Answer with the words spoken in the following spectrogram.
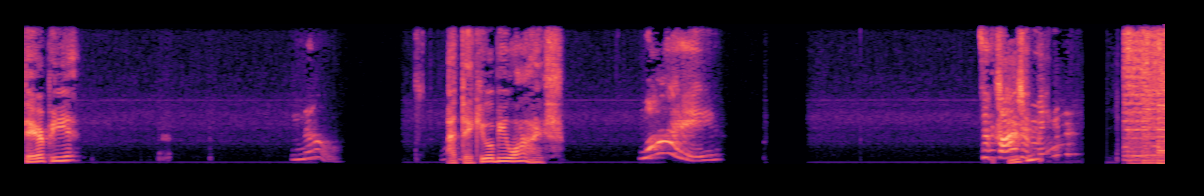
therapy yet? No. I think it would be wise. Why? To Excuse find a me?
